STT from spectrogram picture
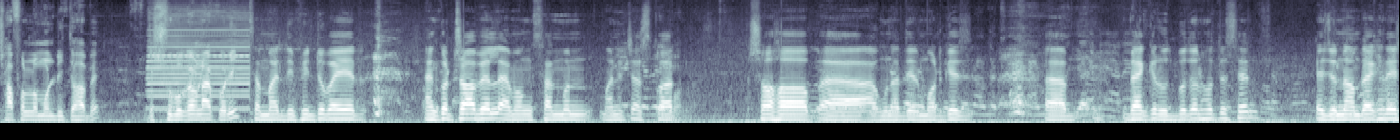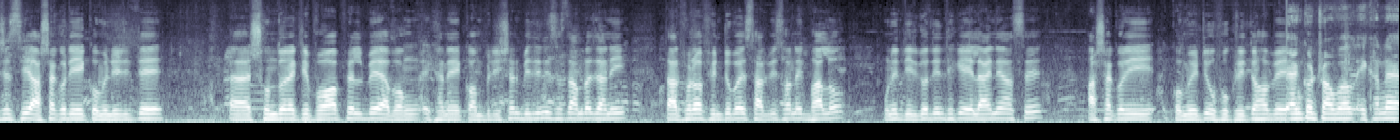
সাফল্যমণ্ডিত হবে। শুভকামনা করি। সম্মানিত পিন্টু ভাইয়ের অ্যাঙ্কর ট্রাভেল এবং সানমন মানি ট্রান্সফার সহ ওনাদের মর্গেজ ব্যাংকের উদ্বোধন হতেছেন। এই জন্য আমরা এখানে এসেছি। আশা করি এই কমিউনিটিতে সুন্দর একটি প্রভাব ফেলবে এবং এখানে কম্পিটিশন বিজনেস আছে আমরা জানি। তারপরেও পিন্টু ভাইয়ের সার্ভিস অনেক ভালো। উনি দীর্ঘদিন থেকে এই লাইনে আছে। আশা করি কমিউনিটি উপকৃত হবে। অ্যাঙ্কর ট্রাভেল এখানে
